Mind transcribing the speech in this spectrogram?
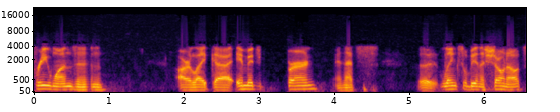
free ones and are like uh, Image Burn, and that's the links will be in the show notes.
